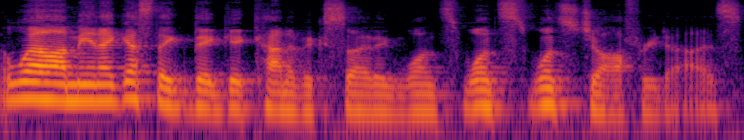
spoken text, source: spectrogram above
well, I mean, I guess they, they get kind of exciting once once once Joffrey dies,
